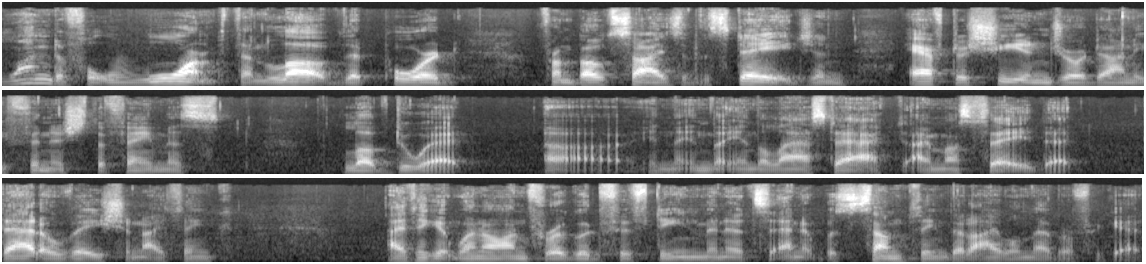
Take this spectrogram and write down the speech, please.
wonderful warmth and love that poured from both sides of the stage. And after she and Giordani finished the famous love duet uh, in, the, in, the, in the last act, I must say that that ovation, I think, I think it went on for a good 15 minutes, and it was something that I will never forget.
